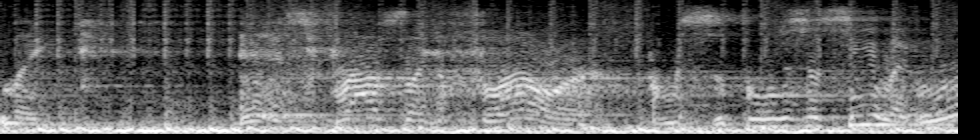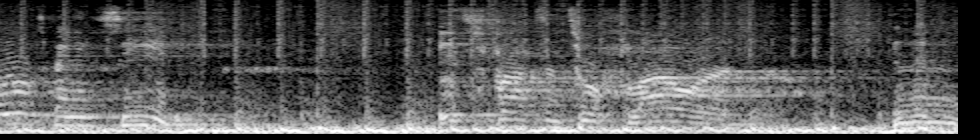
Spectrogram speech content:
like it sprouts like a flower seed, like little tiny seed. It sprouts into a flower, and then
